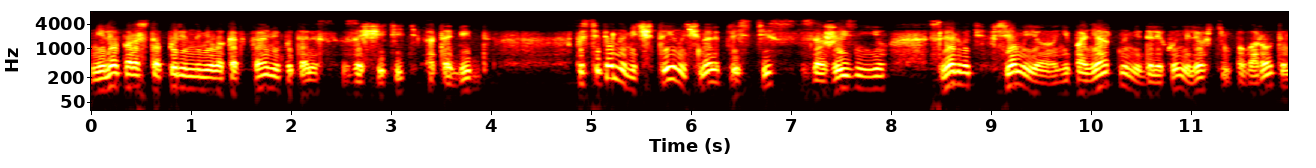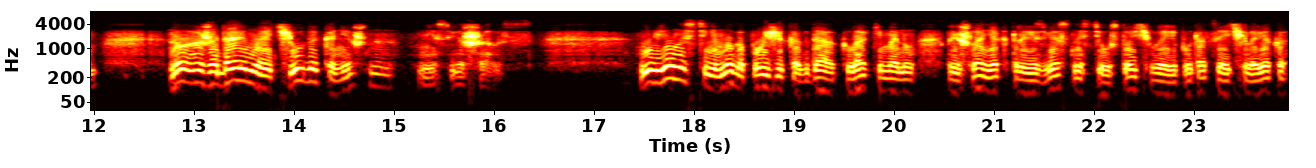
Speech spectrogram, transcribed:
нелепо растопыренными локотками пытались защитить от обид. Постепенно мечты начинали плестись за жизнью, следовать всем ее непонятным и далеко не легким поворотам, но ожидаемое чудо, конечно, не совершалось. Ни в юности, немного позже, когда к Лакимену пришла некоторая известность и устойчивая репутация человека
